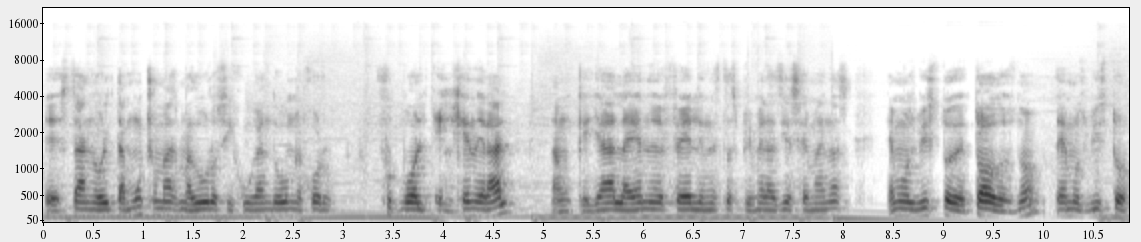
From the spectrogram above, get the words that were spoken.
están ahorita mucho más maduros y jugando un mejor fútbol en general aunque ya la NFL en estas primeras 10 semanas hemos visto de todos, ¿no? Hemos visto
